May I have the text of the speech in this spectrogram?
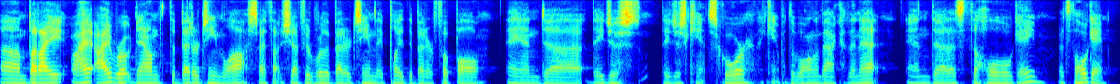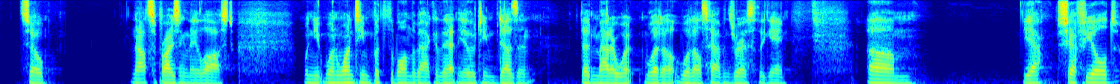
Um, but I, I, I, wrote down that the better team lost. I thought Sheffield were the better team. They played the better football, and uh, they just they just can't score. They can't put the ball in the back of the net, and uh, that's the whole game. That's the whole game. So, not surprising they lost. When you when one team puts the ball in the back of that and the other team doesn't, doesn't matter what what what else happens the rest of the game. Um, yeah, Sheffield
